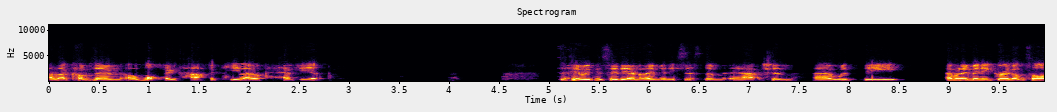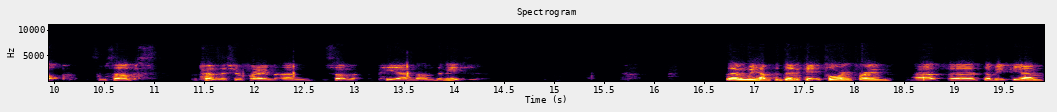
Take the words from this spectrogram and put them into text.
And that comes in a whopping half a kilo heavier. So here we can see the MLA Mini system in action uh, with the MLA Mini grid on top, some subs, transition frame, and some WPM underneath. Then we have the dedicated touring frame uh, for WPM.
